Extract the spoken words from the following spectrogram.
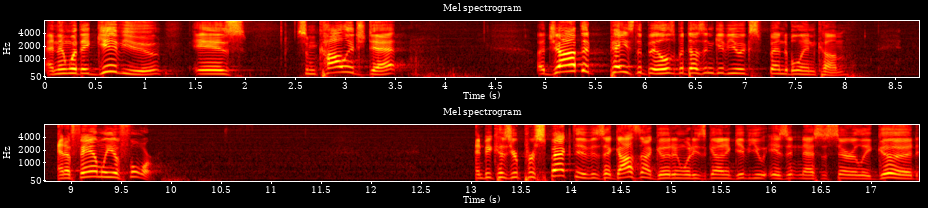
And then what they give you is some college debt, a job that pays the bills but doesn't give you expendable income and a family of four. And because your perspective is that God's not good and what He's going to give you isn't necessarily good,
